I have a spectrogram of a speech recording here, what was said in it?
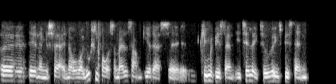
Øh, det er nemlig Sverige, Norge og Luxembourg, som alle sammen giver deres øh, klimabistand i tillæg til udviklingsbistanden.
